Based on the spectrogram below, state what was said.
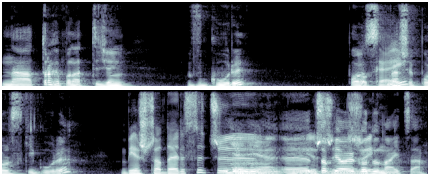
na trochę ponad tydzień w góry. Pols okay. Nasze polskie góry. Bieszczadersy czy. Nie, nie, e, do Białego Dunajca.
